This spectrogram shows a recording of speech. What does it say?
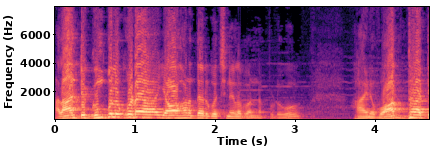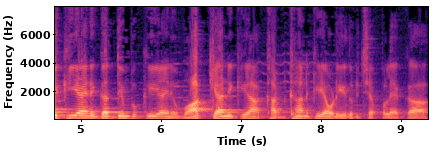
అలాంటి గుంపులు కూడా వ్యవహారం దగ్గరకు వచ్చి నిలబడినప్పుడు ఆయన వాగ్దాటికి ఆయన గద్దింపుకి ఆయన వాక్యానికి ఆ ఖడ్గానికి ఎవడు ఎదురు చెప్పలేక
